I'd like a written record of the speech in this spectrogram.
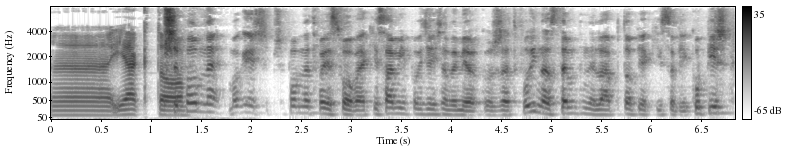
e, jak to. Przypomnę, mogę jeszcze przypomnę Twoje słowa, jakie sami powiedziałeś na wymiarku, że Twój następny laptop, jaki sobie kupisz, to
